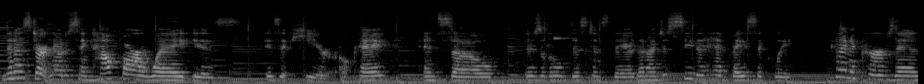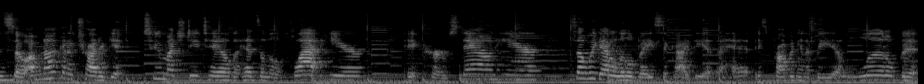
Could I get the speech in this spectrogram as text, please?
And then I start noticing how far away is is it here, okay? And so there's a little distance there. Then I just see the head basically kind of curves in. So I'm not gonna try to get too much detail. The head's a little flat here. It curves down here. So we got a little basic idea of the head. It's probably gonna be a little bit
